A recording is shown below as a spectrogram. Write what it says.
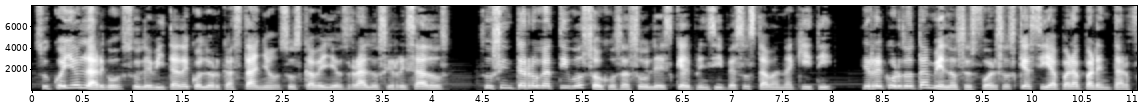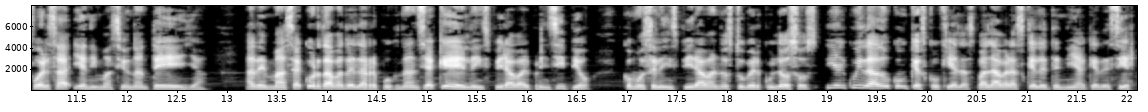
su cuello largo, su levita de color castaño, sus cabellos ralos y rizados, sus interrogativos ojos azules que al principio asustaban a Kitty, y recordó también los esfuerzos que hacía para aparentar fuerza y animación ante ella. Además se acordaba de la repugnancia que él le inspiraba al principio, como se le inspiraban los tuberculosos, y el cuidado con que escogía las palabras que le tenía que decir.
